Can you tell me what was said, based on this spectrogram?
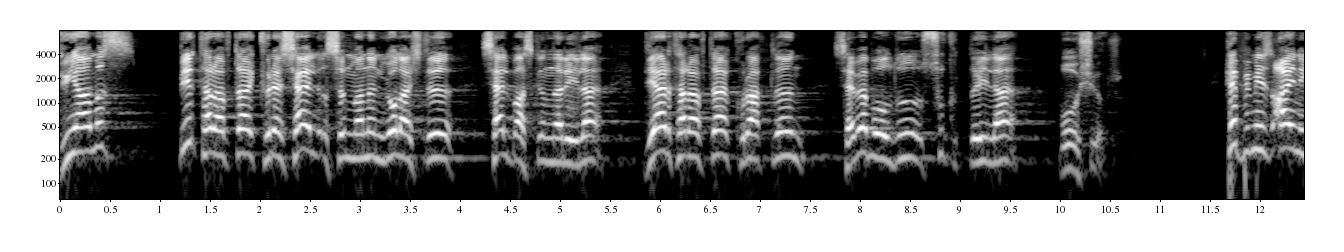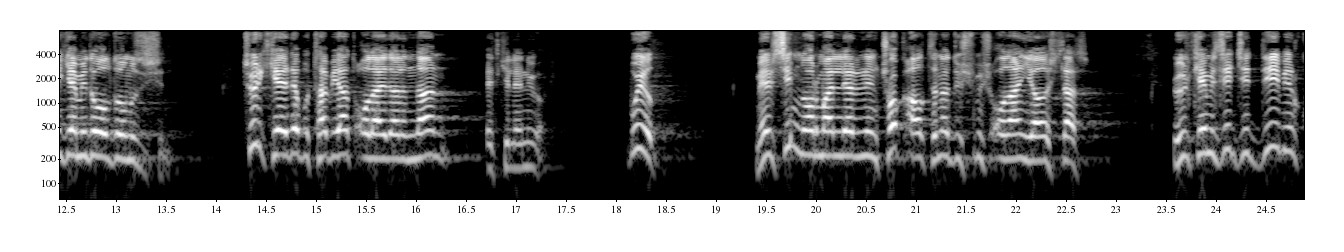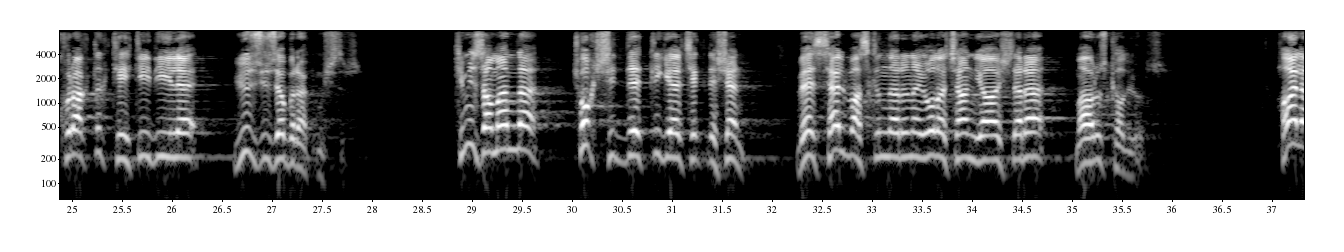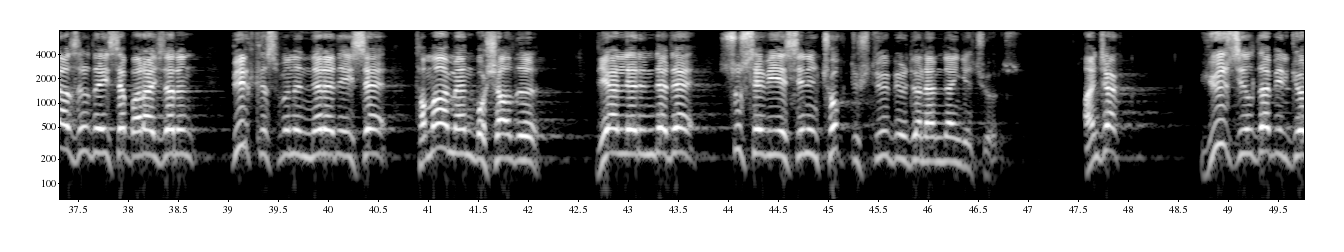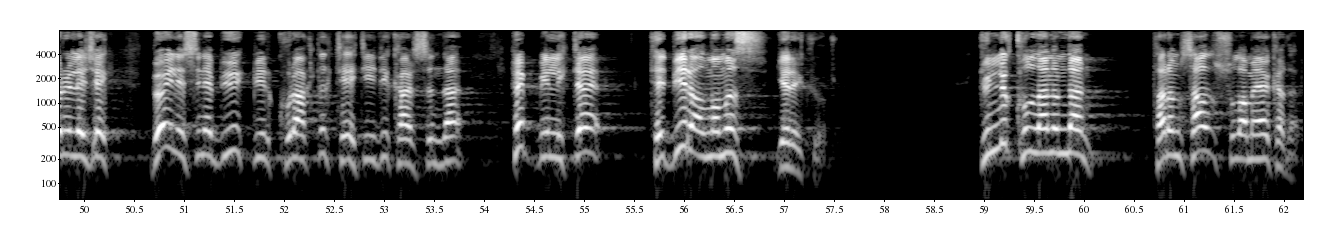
Dünyamız bir tarafta küresel ısınmanın yol açtığı sel baskınlarıyla, diğer tarafta kuraklığın sebep olduğu su kıtlığıyla boğuşuyor. Hepimiz aynı gemide olduğumuz için Türkiye'de bu tabiat olaylarından etkileniyor. Bu yıl mevsim normallerinin çok altına düşmüş olan yağışlar ülkemizi ciddi bir kuraklık tehdidiyle yüz yüze bırakmıştır. Kimi zaman da çok şiddetli gerçekleşen ve sel baskınlarına yol açan yağışlara maruz kalıyoruz. Halihazırda ise barajların bir kısmının neredeyse tamamen boşaldığı, diğerlerinde de su seviyesinin çok düştüğü bir dönemden geçiyoruz. Ancak 100 yılda bir görülecek böylesine büyük bir kuraklık tehdidi karşısında hep birlikte tedbir almamız gerekiyor. Günlük kullanımdan tarımsal sulamaya kadar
